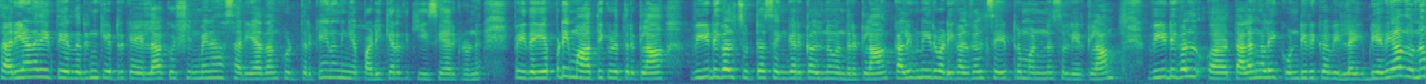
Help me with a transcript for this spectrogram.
சரியானதை தேர்ந்தெடுன்னு கேட்டிருக்க எல்லா கொஷினுமே நான் சரியாக தான் கொடுத்துருக்கேன். ஏன்னா நீங்கள் படிக்கிறதுக்கு ஈஸியாக இருக்கணும்னு. இப்போ இதை எப்படி மாற்றி கொடுத்துருக்கலாம்? வீடுகள் சுட்ட செங்கற்கள்னு வந்திருக்கலாம். கழிவுநீர் வடிகால்கள் சேற்று மண்னு சொல்லியிருக்கலாம். வீடுகள் தளங்களை கொண்டிருக்கவில்லை. இப்படி எதையாவது ஒன்று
